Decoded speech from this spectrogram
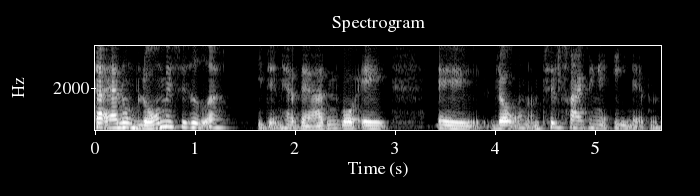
der er nogle lovmæssigheder i den her verden, hvor øh, loven om tiltrækning er en af dem.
